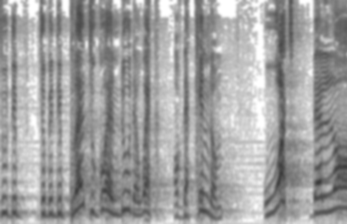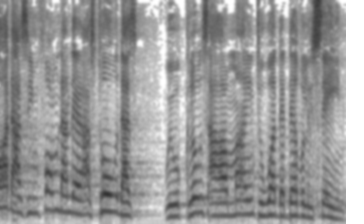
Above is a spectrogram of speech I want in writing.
to, de- to be deployed to go and do the work of the kingdom, what the Lord has informed and has told us, we will close our mind to what the devil is saying.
